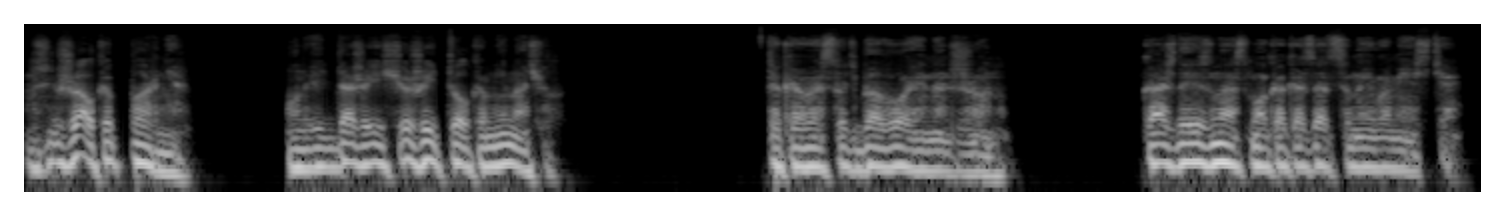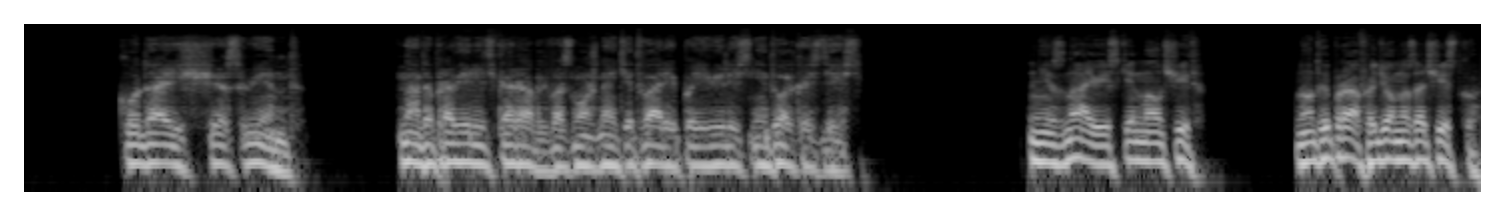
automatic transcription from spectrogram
«Жалко парня. Он ведь даже еще жить толком не начал». Такова судьба воина, Джон. Каждый из нас мог оказаться на его месте. Куда исчез винт? Надо проверить корабль. Возможно, эти твари появились не только здесь. Не знаю, Искин молчит. Но ты прав, идем на зачистку.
